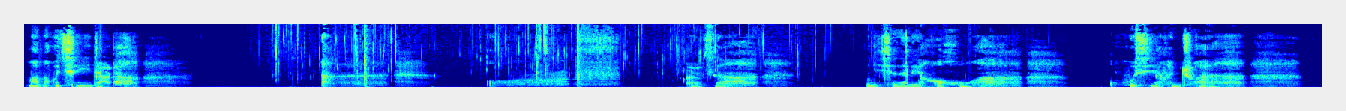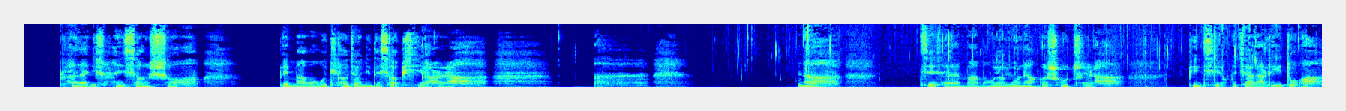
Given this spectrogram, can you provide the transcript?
妈妈会轻一点的。儿子，你现在脸好红啊，呼吸也很喘，看来你是很享受被妈妈我调教你的小屁眼儿啊。那。接下来，妈妈我要用两个手指了，并且会加大力度啊！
